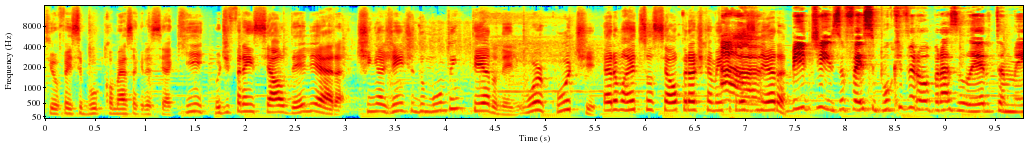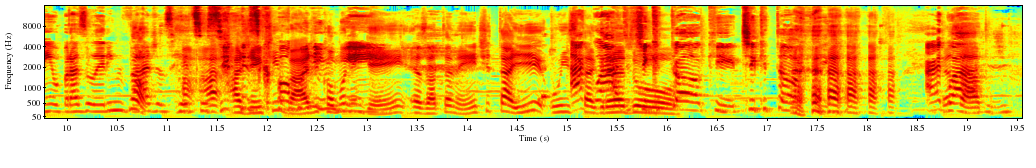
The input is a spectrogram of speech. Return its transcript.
que o Facebook começa a crescer aqui, o diferencial dele era, tinha gente do mundo inteiro nele. O Orkut era uma rede social praticamente ah, brasileira. Me diz, o Facebook virou brasileiro também, o brasileiro invade Não, as redes a, sociais A, a gente como invade ninguém. como ninguém, exatamente. Tá aí o Instagram Aguarde, do... TikTok, TikTok. Aguarde. Exato.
